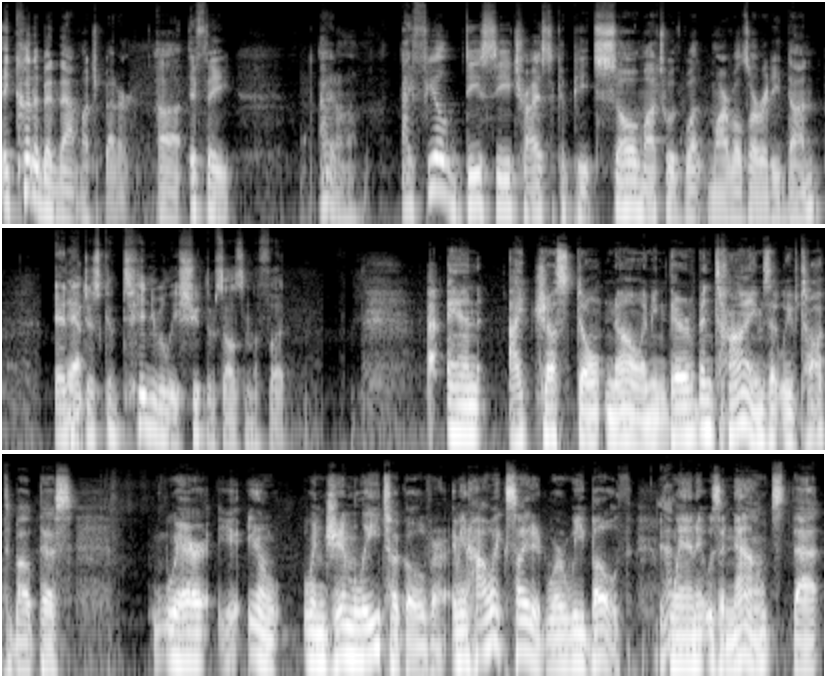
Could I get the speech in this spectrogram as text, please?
It could have been that much better uh, if they. I don't know. I feel DC tries to compete so much with what Marvel's already done, and Yeah. they just continually shoot themselves in the foot. and I just don't know. I mean, there have been times that we've talked about this where you know when Jim Lee took over. I mean, how excited were we both Yeah. when it was announced that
